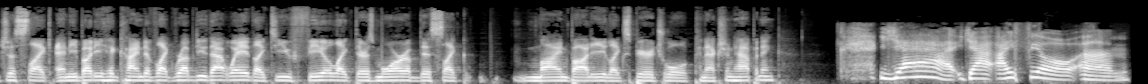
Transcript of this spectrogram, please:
just like anybody had kind of like rubbed you that way? Like, do you feel like there's more of this like mind body, like spiritual connection happening? Yeah, yeah, I feel, um,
